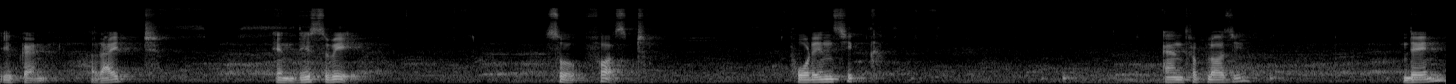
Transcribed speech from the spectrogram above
you can write in this way. So, first, forensic anthropology, then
